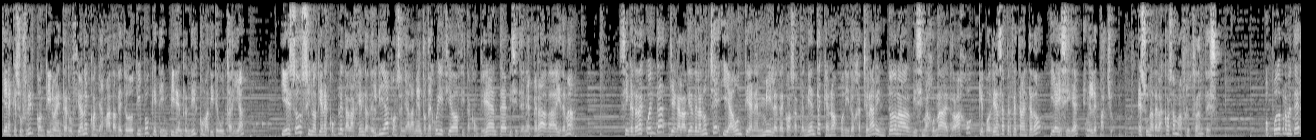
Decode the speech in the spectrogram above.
tienes que sufrir continuas interrupciones con llamadas de todo tipo que te impiden rendir como a ti te gustaría. Y eso si no tienes completa la agenda del día con señalamientos de juicios, citas con clientes, visitas inesperadas y demás. Sin que te des cuenta, llega a las 10 de la noche y aún tienes miles de cosas pendientes que no has podido gestionar en toda una larguísima jornada de trabajo que podrían ser perfectamente dos y ahí sigues, en el despacho. Es una de las cosas más frustrantes. Os puedo prometer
